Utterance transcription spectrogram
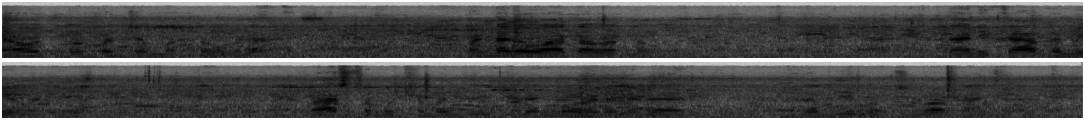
యావత్ ప్రపంచం మొత్తం కూడా పండగ వాతావరణం. దానికి కారణం ఏమంటే రాష్ట్ర ముఖ్యమంత్రి జగన్మోహన్ రెడ్డి గారి జన్మదిన శుభాకాంక్షలు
